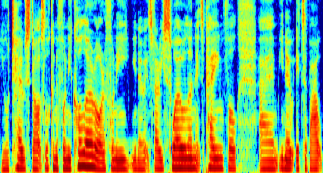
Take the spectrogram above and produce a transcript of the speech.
your toe starts looking a funny colour or a funny, you know, it's very swollen, it's painful. Um, you know, it's about,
